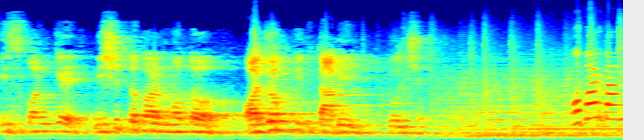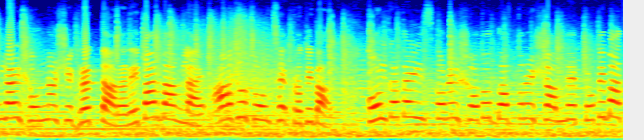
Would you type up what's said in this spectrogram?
ইসকনকে নিষিদ্ধ করার মতো অযৌক্তিক দাবি তুলছে। ওপার বাংলায় সন্ন্যাসী গ্রেপ্তার, আর এপার বাংলায় আজও চলছে প্রতিবাদ। কলকাতায় ইসকনের সদর দপ্তরের সামনে প্রতিবাদ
